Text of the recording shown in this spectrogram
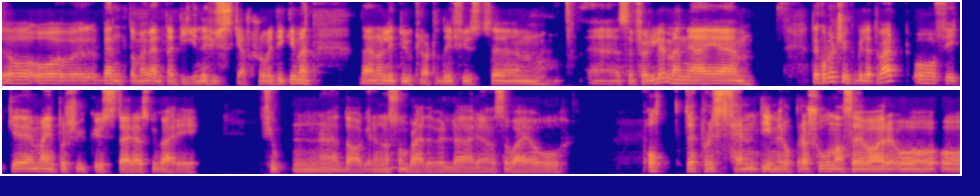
og, og venta om jeg venta i bilen, det husker jeg for så vidt ikke. Men det er noe litt uklart og diffust, eh, selvfølgelig. Men jeg Det kom en sykebil etter hvert, og fikk meg inn på sykehus der jeg skulle være i 14 dager, eller noe sånt ble det vel der. Så var jeg jo åtte pluss fem timer operasjon, altså var, og, og,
